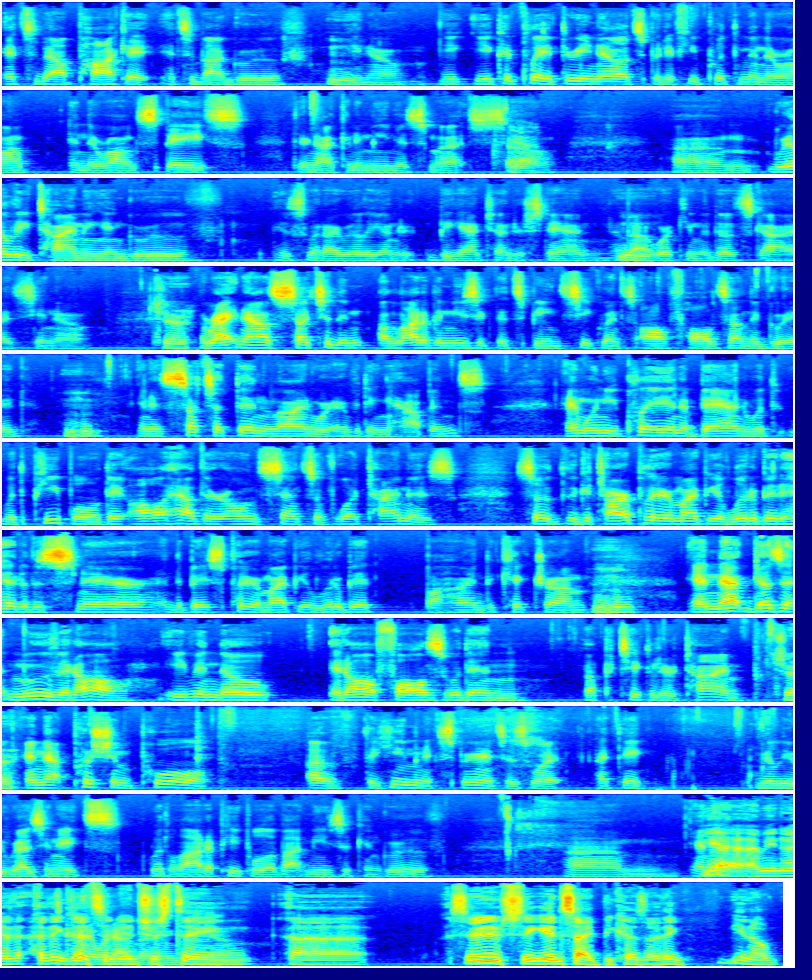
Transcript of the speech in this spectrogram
it's about pocket it's about groove Hmm. you know you, you could play three notes but if you put them in the wrong in the wrong space they're not going to mean as much so um, really timing and groove is what i really under, began to understand about working with those guys you know Sure. right now such a, a lot of the music that's being sequenced all falls on the grid. Mm-hmm. And it's such a thin line where everything happens. And when you play in a band with, with people they all have their own sense of what time is. So the guitar player might be a little bit ahead of the snare and the bass player might be a little bit behind the kick drum. Mm-hmm. And that doesn't move at all even though it all falls within a particular time. Sure. and that push and pull of the human experience is what i think really resonates with a lot of people about music and groove. Um, and yeah, that- I mean, I, I think that's an I learned, interesting. uh, it's an interesting insight because I think you know,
